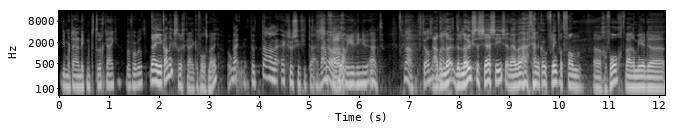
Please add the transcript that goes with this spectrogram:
Die Martijn en ik moeten terugkijken, bijvoorbeeld. Nee, je kan niks terugkijken volgens mij. Oeh. Nee, totale exclusiviteit. Daarom Zo. vragen Ja. we jullie nu uit. Nou, vertel eens. Nou, de, le- de leukste sessies, en daar hebben we uiteindelijk ook flink wat van eh, gevolgd, waren meer de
